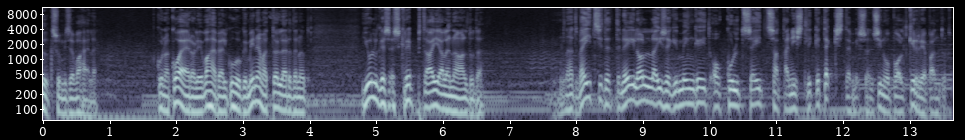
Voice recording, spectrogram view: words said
kõõksumise vahele. kuna koer oli vahepeal kuhugi minema töllerdanud, julges skript aiale naalduda. Nad väitsid, et neil olla isegi mingeid okultseid satanistlikke tekste, mis on sinu poolt kirja pandud.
